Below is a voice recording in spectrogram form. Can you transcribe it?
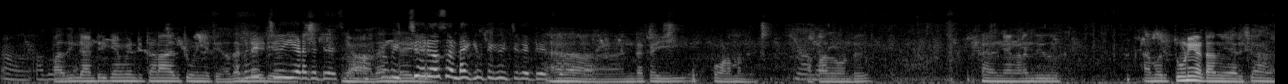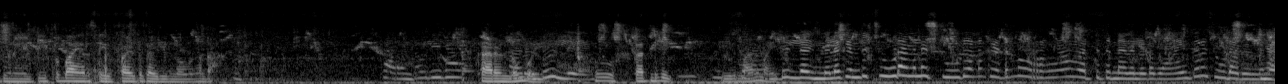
ആ അത് അപ്പൊ അതില്ലാണ്ടിരിക്കാൻ വേണ്ടിയിട്ടാണ് ആ ഒരു തുണി കെട്ടിയത്. അതെന്റെ വിച്ചു ഐഡിയ ഈ ഇട വെച്ചു വിച്ചു ഒരു ദിവസം ഉണ്ടാക്കിയപ്പോഴത്തേക്ക് വിച്ചു കെട്ടി വെച്ചു എന്റെ കൈ പോളം വന്നു. അപ്പൊ അതുകൊണ്ട് ഞങ്ങൾ എന്ത് ചെയ്തു? നമ്മൾ ഒരു തുണി കെട്ടാന്ന് വിചാരിച്ചു ആ തുണി കെട്ടി. ഇപ്പൊ ഭയങ്കര സേഫ് ആയിട്ട് കയ്യിലുണ്ടാവും. കണ്ട? കറണ്ടും പോയി. ഇല്ലേ ഓ കറണ്ട് പോയി. തീരുമാനമായി. ഇല്ല. ഇന്നലെയൊക്കെ എന്ത് ചൂടാണല്ലേ ചൂടാണ് കിടന്ന് ഉറങ്ങാൻ പറ്റത്തുണ്ടായിരുന്നില്ല ഭയങ്കര ചൂടായിരുന്നു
